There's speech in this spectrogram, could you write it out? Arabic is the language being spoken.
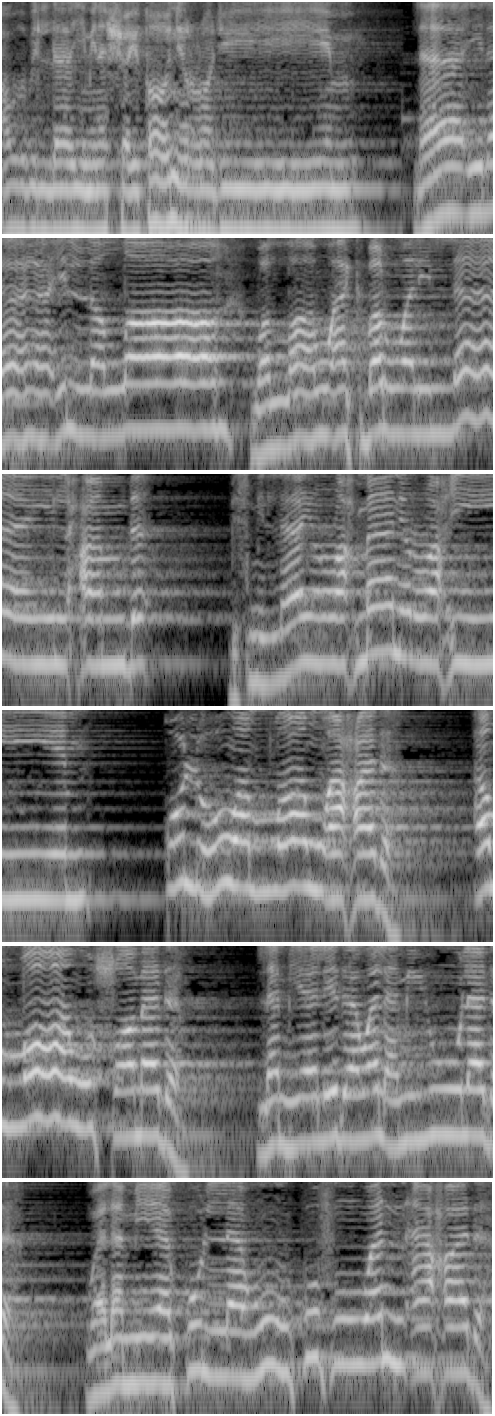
أعوذ بالله من الشيطان الرجيم. لا إله إلا الله والله أكبر ولله الحمد. بسم الله الرحمن الرحيم. قل هو الله أحد الله الصمد لم يلد ولم يولد ولم يكن له كفوا أحد.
